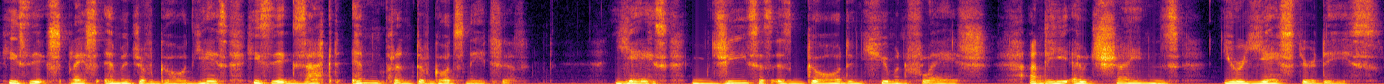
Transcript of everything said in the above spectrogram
He's the express image of God. Yes, He's the exact imprint of God's nature. Yes, Jesus is God in human flesh, and He outshines your yesterdays.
